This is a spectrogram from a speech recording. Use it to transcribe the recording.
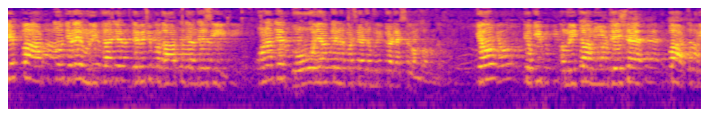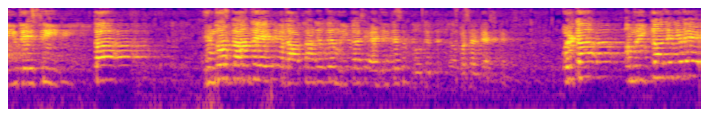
ਕਿ ਭਾਰਤ ਤੋਂ ਜਿਹੜੇ ਅਮਰੀਕਾ ਦੇ ਵਿੱਚ ਪਦਾਰਥ ਜਾਂਦੇ ਸੀ, ਉਹਨਾਂ ਤੇ 2 ਜਾਂ 3% ਅਮਰੀਕਾ ਟੈਕਸ ਲਾਉਂਦਾ ਹੁੰਦਾ ਸੀ। ਕਿਉਂ? ਕਿਉਂਕਿ ਅਮਰੀਕਾ ਅਮੀਰ ਦੇਸ਼ ਹੈ, ਭਾਰਤ ਗਰੀਬ ਦੇਸ਼ ਸੀ। ਤਾਂ ਹਿੰਦੁਸਤਾਨ ਦੇ ਪਦਾਰਥਾਂ ਦੇ ਉੱਤੇ ਅਮਰੀਕਾ 'ਚ ਐਂਟਰੀ ਤੇ ਸਿਰਫ 2% ਟੈਕਸ ਹੈ ਉਲਟਾ ਅਮਰੀਕਾ ਦੇ ਜਿਹੜੇ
